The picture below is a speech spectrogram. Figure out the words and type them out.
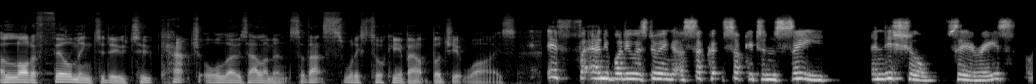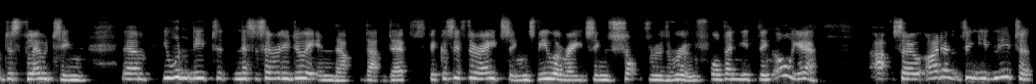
a lot of filming to do to catch all those elements. So that's what he's talking about budget wise. If anybody was doing a Suck it, Suck it and See initial series, just floating, um, you wouldn't need to necessarily do it in that, that depth because if the ratings, viewer ratings, shot through the roof, well, then you'd think, oh, yeah. Uh, so I don't think you'd need to.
